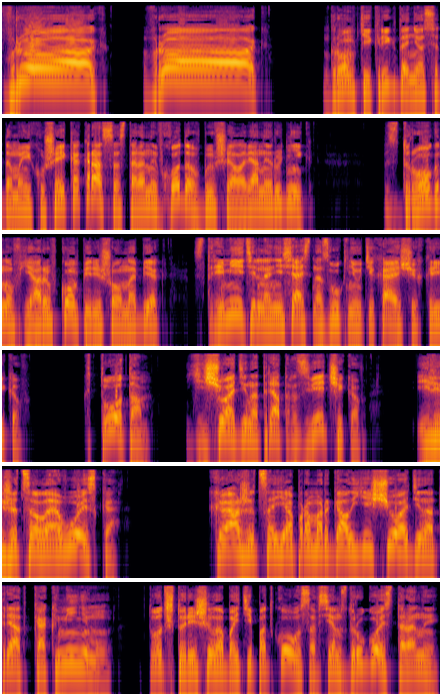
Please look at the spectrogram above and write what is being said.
«Враг!» «Враг!» Громкий крик донесся до моих ушей как раз со стороны входа в бывший оловянный рудник. Вздрогнув, я рывком перешел на бег, стремительно несясь на звук неутихающих криков. «Кто там? Еще один отряд разведчиков? Или же целое войско?» «Кажется, я проморгал еще один отряд, как минимум. Тот, что решил обойти подкову совсем с другой стороны,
